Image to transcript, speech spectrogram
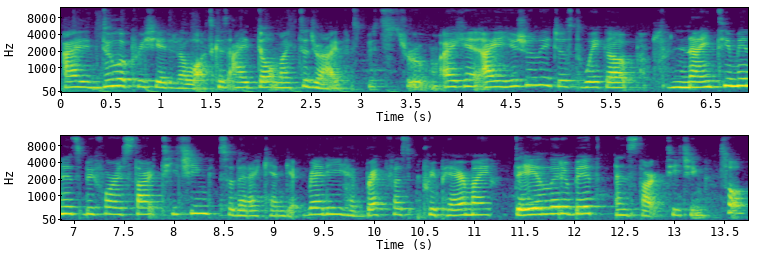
I do appreciate it a lot because I don't like to drive. It's true. I can I usually just wake up 90 minutes before I start teaching so that I can get ready, have breakfast, prepare my day a little bit and start teaching. So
